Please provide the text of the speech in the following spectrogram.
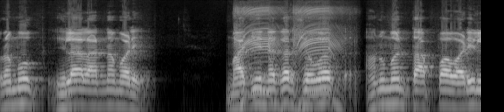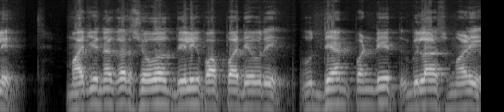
प्रमुख हिलाल अण्णामाळे माजी नगरसेवक हनुमंत आप्पा वाडिले माजी नगरसेवक दिलीप आप्पा देवरे उद्यान पंडित विलास माळी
